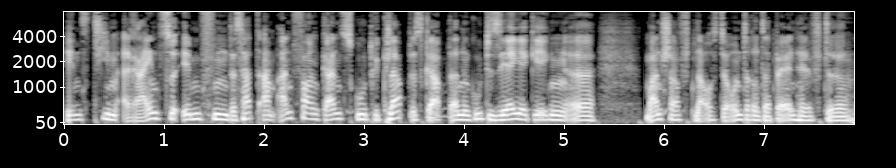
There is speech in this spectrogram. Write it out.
ins Team reinzuimpfen. Das hat am Anfang ganz gut geklappt. Es gab dann eine gute Serie gegen äh, Mannschaften aus der unteren Tabellenhälfte.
